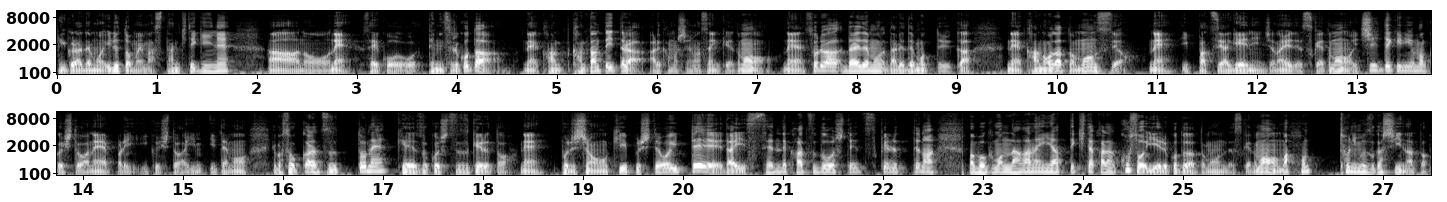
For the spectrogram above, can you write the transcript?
いくらでもいると思います。短期的にね、あのね、成功を手にすることはね、簡単って言ったらあれかもしれませんけれども、ね、それは誰でも誰でもっていうか、ね、可能だと思うんすよ。ね、一発屋芸人じゃないですけれども、一時的にうまく人はね、やっぱり行く人はいても、やっぱそこからずっとね、継続し続けると、ね、ポジションをキープしておいて、第一線で活動して続けるっていうのは、まあ僕も長年やってきたからこそ言えることだと思うんですけども、まあ本当に難しいなと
